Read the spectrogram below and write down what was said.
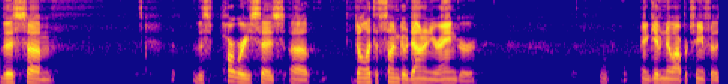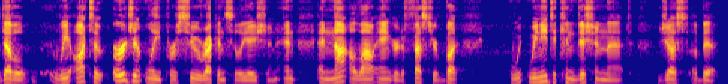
this, um, this part where he says, uh, Don't let the sun go down in your anger and give no opportunity for the devil, we ought to urgently pursue reconciliation and, and not allow anger to fester. But we, we need to condition that just a bit.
